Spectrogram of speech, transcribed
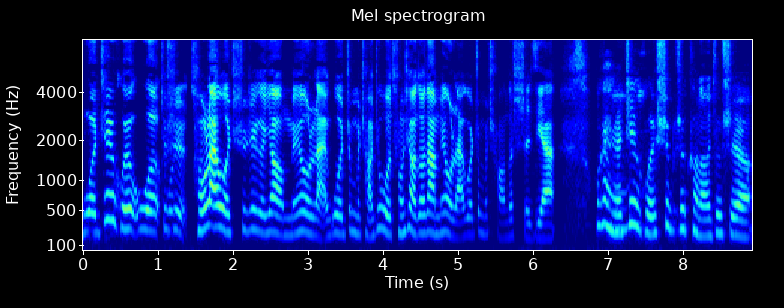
我这回我就是从来我吃这个药没有来过这么长，就我从小到大没有来过这么长的时间。我感觉这回是不是可能就是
